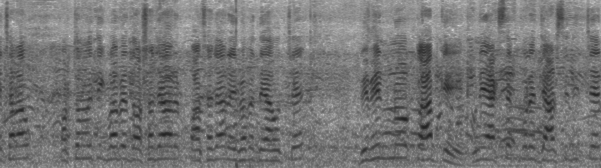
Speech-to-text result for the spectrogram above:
এছাড়াও অর্থনৈতিকভাবে দশ হাজার পাঁচ হাজার এইভাবে দেওয়া হচ্ছে। বিভিন্ন ক্লাবকে উনি অ্যাকসেপ্ট করে জার্সি দিচ্ছেন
